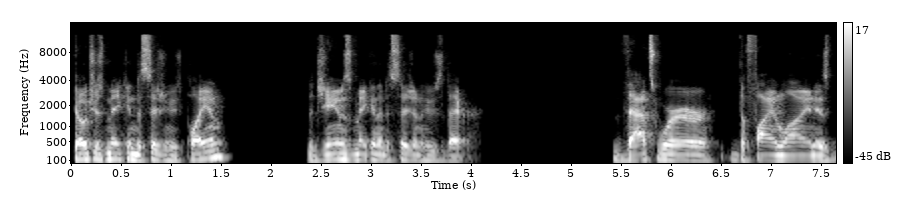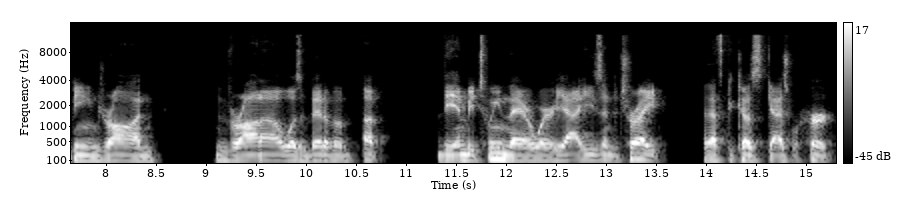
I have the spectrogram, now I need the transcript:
Coach is making decision who's playing. The GM is making the decision who's there. That's where the fine line is being drawn. Vrana was a bit of a, up the in between there, where yeah, he's in Detroit, but that's because guys were hurt.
